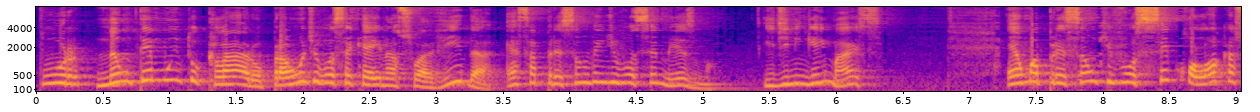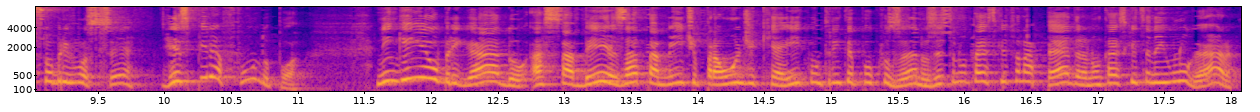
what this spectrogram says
por não ter muito claro para onde você quer ir na sua vida, essa pressão vem de você mesmo e de ninguém mais. É uma pressão que você coloca sobre você. Respira fundo, pô. Ninguém é obrigado a saber exatamente para onde quer ir com 30 e poucos anos. Isso não está escrito na pedra, não está escrito em nenhum lugar.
